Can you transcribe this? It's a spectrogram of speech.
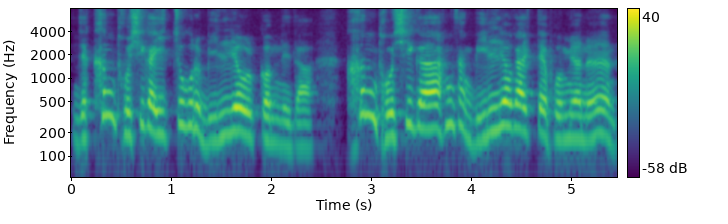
이제 큰 도시가 이쪽으로 밀려올 겁니다. 큰 도시가 항상 밀려갈 때 보면은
